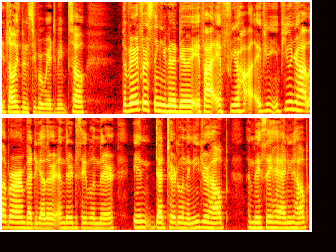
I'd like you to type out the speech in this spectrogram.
It's always been super weird to me. So, the very first thing you're gonna do if I if you're hot, if you if you and your hot lover are in bed together and they're disabled and they're in dead turtle and they need your help and they say hey I need help,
